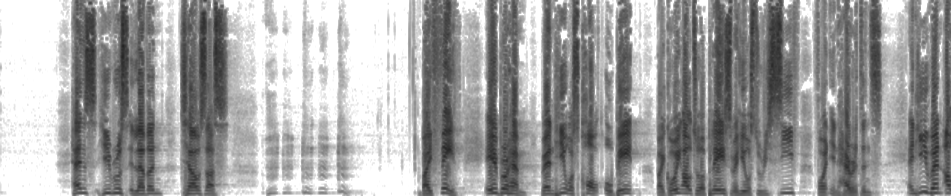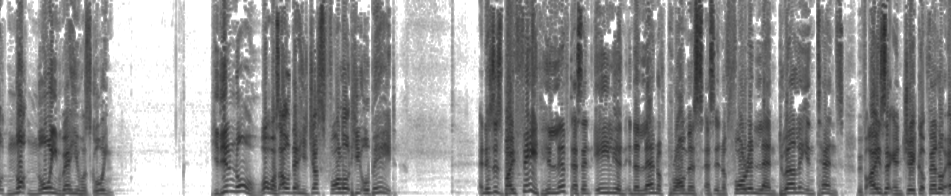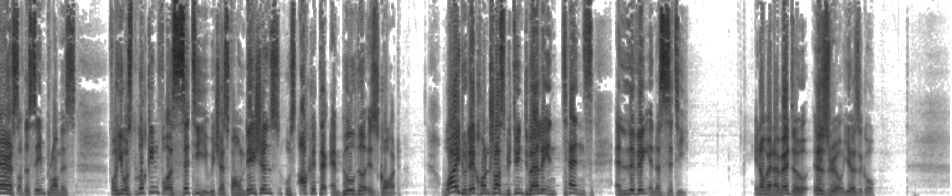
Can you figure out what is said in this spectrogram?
Hence, Hebrews 11 tells us by faith, Abraham, when he was called, obeyed by going out to a place where he was to receive for an inheritance. And he went out not knowing where he was going. He didn't know what was out there. He just followed, he obeyed. And this is by faith. He lived as an alien in the land of promise, as in a foreign land, dwelling in tents with Isaac and Jacob, fellow heirs of the same promise. For he was looking for a city which has foundations, whose architect and builder is God. Why do they contrast between dwelling in tents and living in a city? You know, when I went to Israel years ago,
